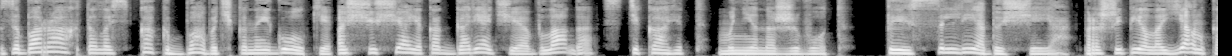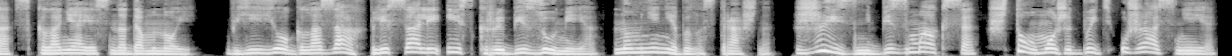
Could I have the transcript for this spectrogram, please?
Забарахталась, как бабочка на иголке, ощущая, как горячая влага стекает мне на живот. «Ты следующая!» — прошипела Янка, склоняясь надо мной. В ее глазах плясали искры безумия, но мне не было страшно. Жизнь без Макса, что может быть ужаснее?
